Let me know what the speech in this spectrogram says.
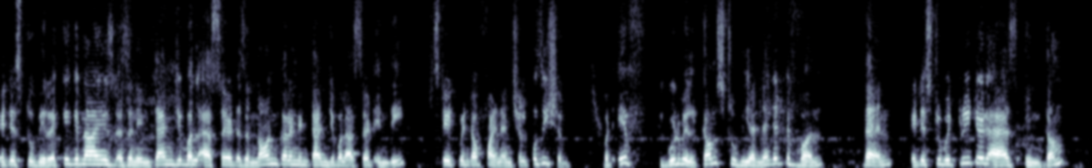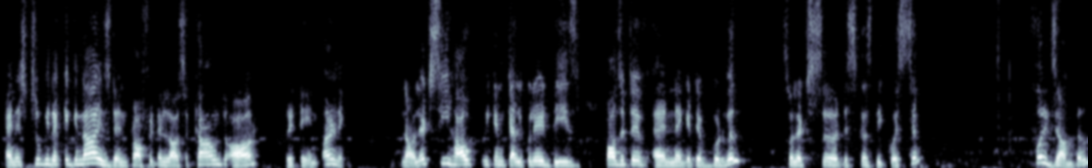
it is to be recognized as an intangible asset, as a non-current intangible asset in the statement of financial position. But if goodwill comes to be a negative one, then it is to be treated as income and is to be recognized in profit and loss account or retained earning. Now let's see how we can calculate these positive and negative goodwill. So let's uh, discuss the question. For example,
